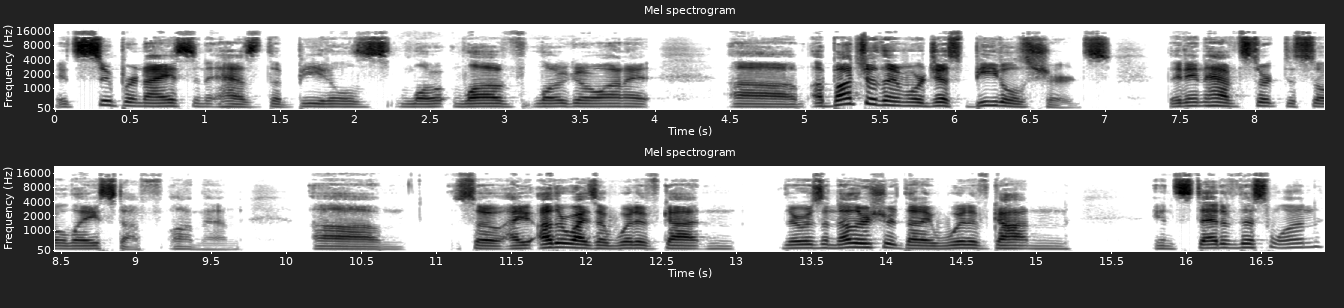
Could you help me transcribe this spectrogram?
it's super nice and it has the Beatles lo- love logo on it. Um, a bunch of them were just Beatles shirts. They didn't have Cirque du Soleil stuff on them. Um, so I otherwise I would have gotten. There was another shirt that I would have gotten instead of this one,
